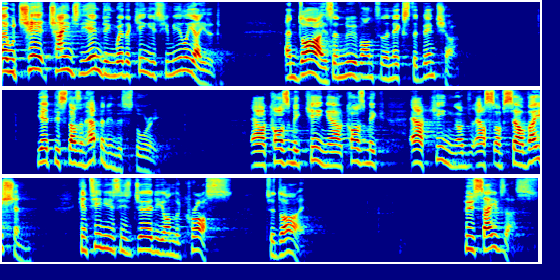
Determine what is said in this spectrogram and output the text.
they would cha- change the ending where the king is humiliated and dies and move on to the next adventure. Yet this doesn't happen in this story. Our cosmic king, our cosmic, our king of, of salvation, continues his journey on the cross to die. Who saves us?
